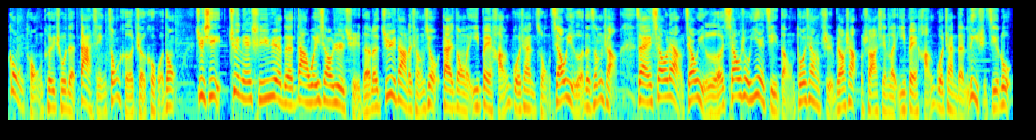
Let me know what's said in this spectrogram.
共同推出的大型综合折扣活动。据悉，去年十一月的大微笑日取得了巨大的成就，带动了易贝韩国站总交易额的增长，在销量、交易额、销售业绩等多项指标上刷新了易贝韩国站的历史记录。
